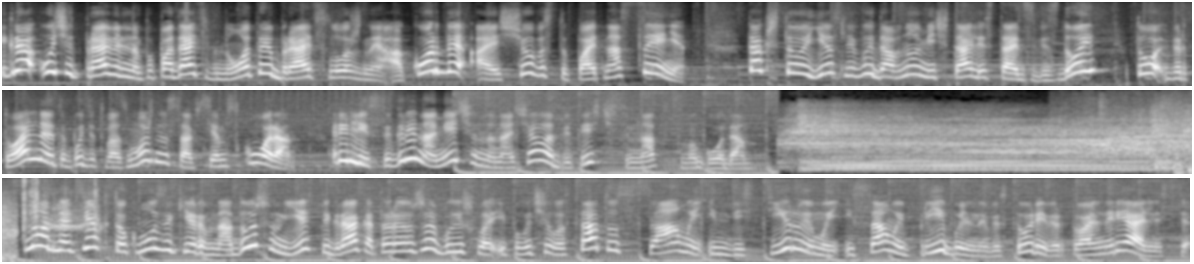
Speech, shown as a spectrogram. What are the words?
Игра учит правильно попадать в ноты, брать сложные аккорды, а еще выступать на сцене. Так что, если вы давно мечтали стать звездой, то виртуально это будет возможно совсем скоро. Релиз игры намечен на начало 2017 года. Ну а для тех, кто к музыке равнодушен, есть игра, которая уже вышла и получила статус самой инвестируемой и самой прибыльной в истории виртуальной реальности.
